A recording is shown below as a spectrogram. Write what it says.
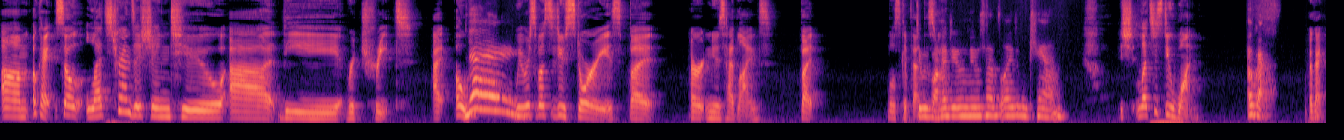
Um, okay, so let's transition to uh, the retreat I oh Yay! we were supposed to do stories, but or news headlines, but we'll skip that. Do we want to do news headlines? We can. Let's just do one. Okay. Okay.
